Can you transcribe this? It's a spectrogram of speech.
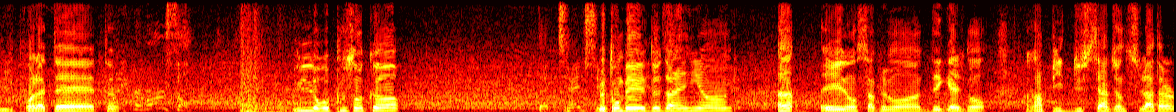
Il prend la tête. Il le repousse encore. Le tombé de Darren Young. 1. Et non simplement un dégagement rapide du Sergeant Slaughter.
